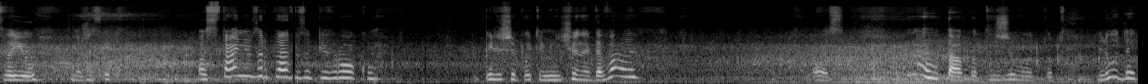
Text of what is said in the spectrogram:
свою, можна сказати, останню зарплату за півроку. Більше потім нічого не давали. Ось. Ну так от живуть тут люди.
